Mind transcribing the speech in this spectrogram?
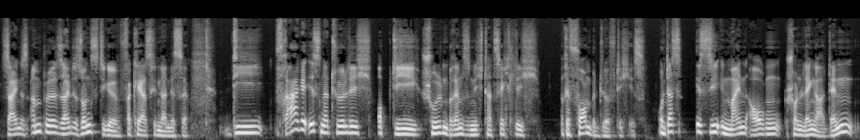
Seien es Ampel, seien es sonstige Verkehrshindernisse. Die Frage ist natürlich, ob die Schuldenbremse nicht tatsächlich reformbedürftig ist. Und das ist sie in meinen Augen schon länger, denn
